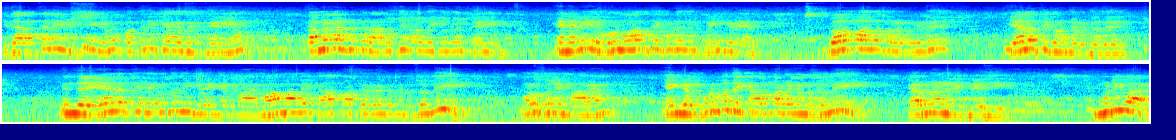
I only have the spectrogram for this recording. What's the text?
இது அத்தனை விஷயங்களும் பத்திரிகையாளருக்கு தெரியும் தமிழ்நாட்டில் இருக்கிற அரசியல்வாதிகளுக்கும் தெரியும். எனவே ஒரு வார்த்தை கூட இது பொய் கிடையாது. கோபாலபுரம் வீடு ஏலத்துக்கு வந்து விட்டது. இந்த ஏலத்தில் இருந்து நீங்கள் எங்கள் மாமாவை காப்பாற்ற வேண்டும் என்று சொல்லி முரசொலி மாறன் எங்கள் குடும்பத்தை காப்பாற்றுங்கள் என்று சொல்லி கருணாநிதி பேசி. முடிவாக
